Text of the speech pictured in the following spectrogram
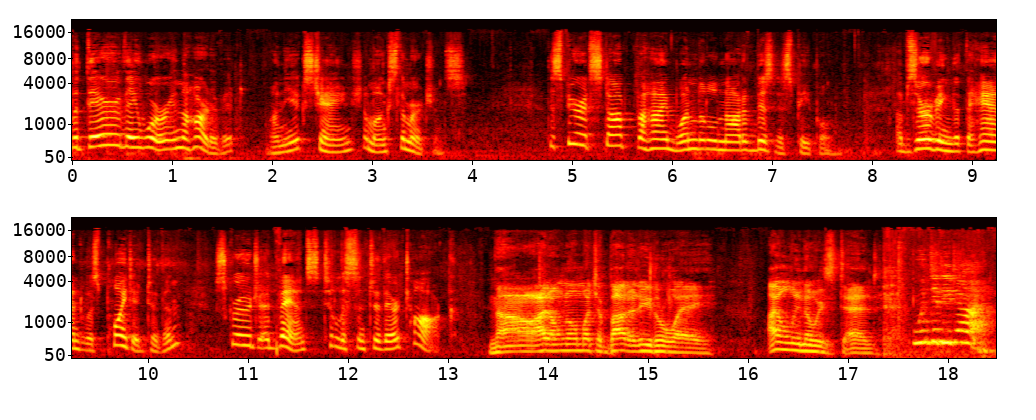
But there they were in the heart of it, on the exchange, amongst the merchants. The spirit stopped behind one little knot of business people. Observing that the hand was pointed to them, Scrooge advanced to listen to their talk. No, I don't know much about it either way. I only know he's dead. When did he die?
